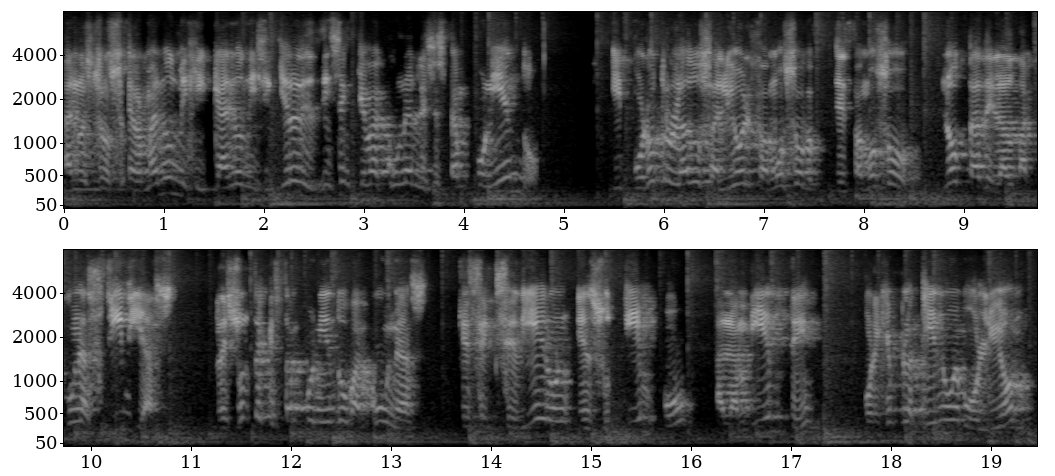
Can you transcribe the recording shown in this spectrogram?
A nuestros hermanos mexicanos ni siquiera les dicen qué vacunas les están poniendo. Y por otro lado salió el famoso, el famoso nota de las vacunas tibias. Resulta que están poniendo vacunas que se excedieron en su tiempo al ambiente. Por ejemplo, aquí en Nuevo León,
